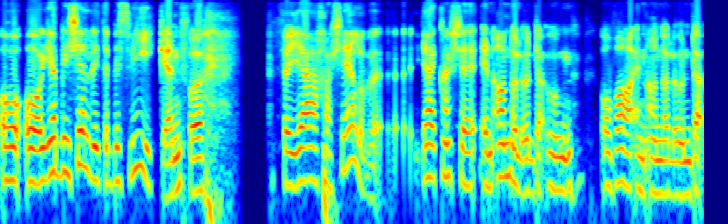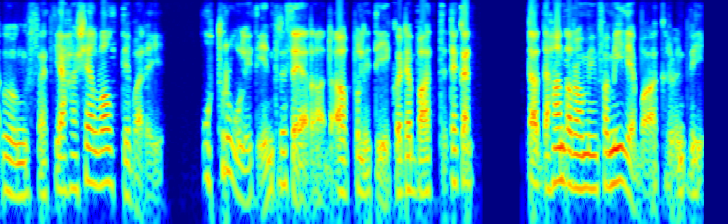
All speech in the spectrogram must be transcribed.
Och, och, jag blir själv lite besviken för, för jag har själv, jag är kanske en annorlunda ung och var en annorlunda ung för att jag har själv alltid varit otroligt intresserad av politik och debatt. Det, kan, det handlar om min familjebakgrund. Vi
